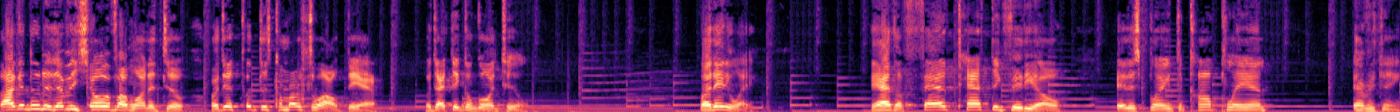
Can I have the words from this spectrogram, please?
I could do this every show if I wanted to. Or just put this commercial out there, which I think I'm going to. But anyway, it has a fantastic video. It explains the comp plan, everything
